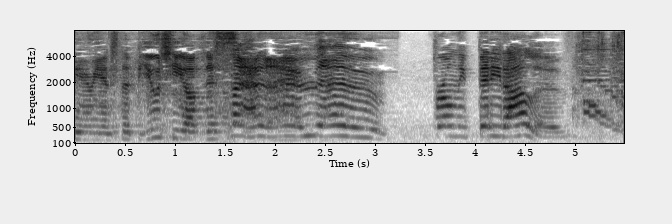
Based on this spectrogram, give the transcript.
experience the beauty of this for only $50.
